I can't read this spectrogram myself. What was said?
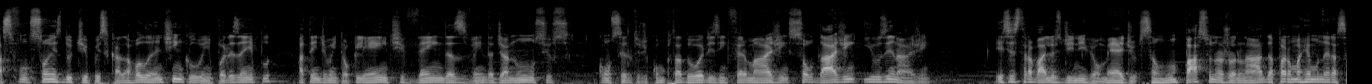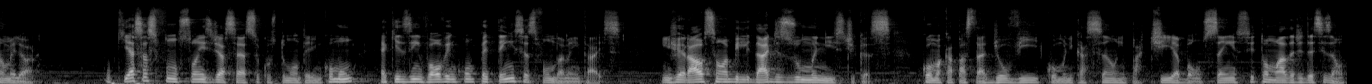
as funções do tipo escada rolante incluem, por exemplo, atendimento ao cliente, vendas, venda de anúncios, conserto de computadores, enfermagem, soldagem e usinagem. Esses trabalhos de nível médio são um passo na jornada para uma remuneração melhor. O que essas funções de acesso costumam ter em comum é que desenvolvem competências fundamentais. Em geral, são habilidades humanísticas, como a capacidade de ouvir, comunicação, empatia, bom senso e tomada de decisão.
